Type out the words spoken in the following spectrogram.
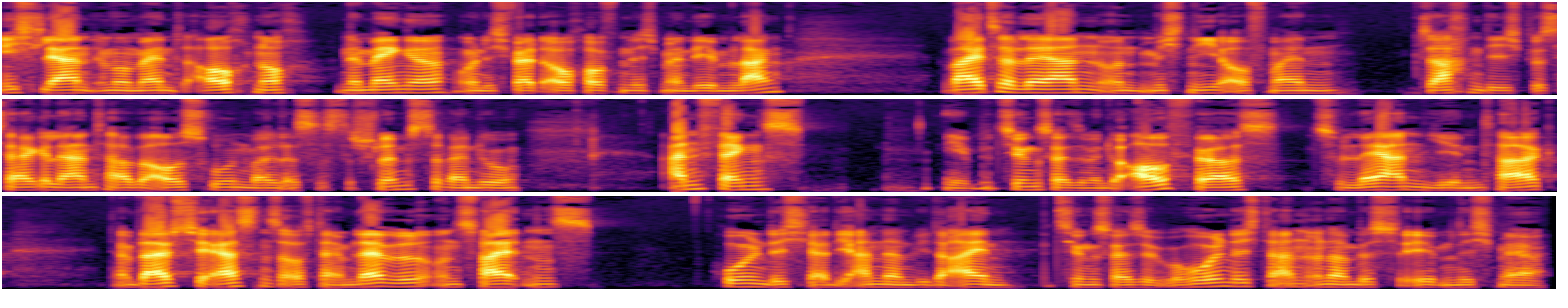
Ich lerne im Moment auch noch eine Menge und ich werde auch hoffentlich mein Leben lang weiterlernen und mich nie auf meinen Sachen, die ich bisher gelernt habe, ausruhen, weil das ist das Schlimmste, wenn du anfängst, nee, beziehungsweise wenn du aufhörst zu lernen jeden Tag, dann bleibst du erstens auf deinem Level und zweitens holen dich ja die anderen wieder ein, beziehungsweise überholen dich dann und dann bist du eben nicht mehr,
